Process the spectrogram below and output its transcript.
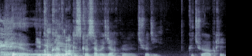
Et, concrètement, qu'est-ce que ça veut dire que tu as dit, que tu as appris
